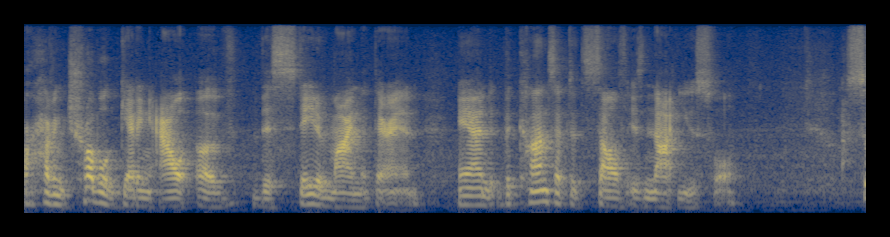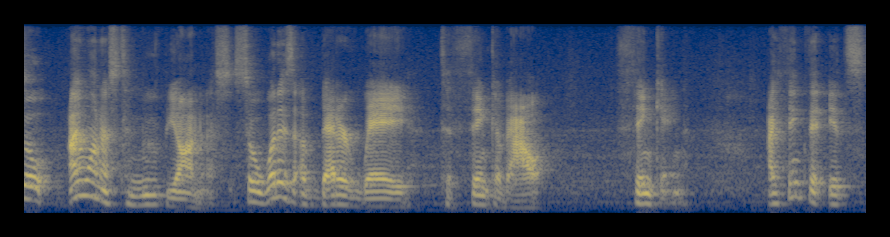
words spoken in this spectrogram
are having trouble getting out of this state of mind that they're in, and the concept itself is not useful. So I want us to move beyond this. So what is a better way to think about thinking? I think that it's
